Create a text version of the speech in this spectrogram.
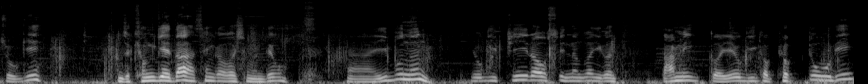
이쪽이 이제 경계다 생각하시면 되고 아, 이분은 여기 비닐하우스 있는 건 이건 남의 거예요. 여기가 벽돌이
